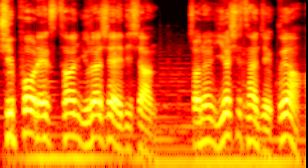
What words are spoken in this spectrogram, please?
G4 렉스턴 유라시아 에디션. 저는 2열 시트 앉아 있고요.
